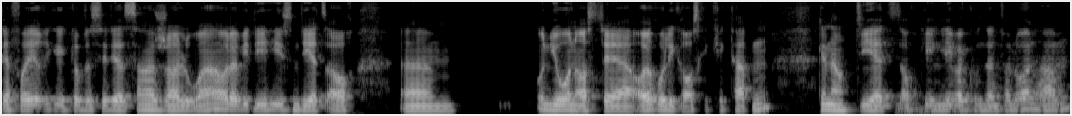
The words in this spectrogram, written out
der vorherige Club, das ist ja Saint-Jean-Louis oder wie die hießen, die jetzt auch ähm, Union aus der Euroleague rausgekickt hatten. Genau. Die jetzt auch gegen Leverkusen dann verloren haben.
